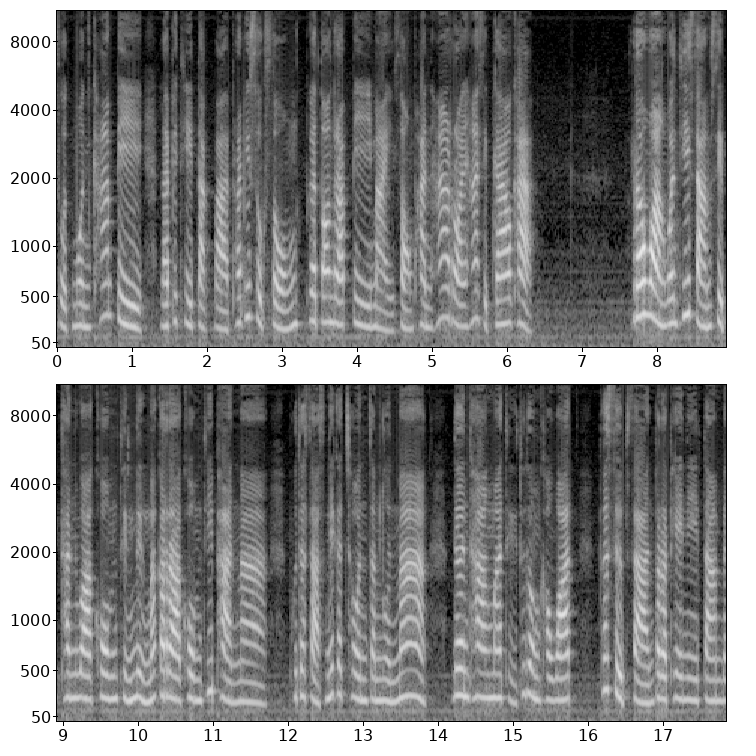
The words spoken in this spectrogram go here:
สวดมนต์ข้ามปี และพิธีตักบาตรพระพิสุขสงฆ์เพื่อต้อนรับปีใหม่ 2559 ค่ะระหว่างวันที่ 30 ธันวาคม ถึง 1 มกราคมที่ผ่านมา พุทธศาสนิกชนจำนวนมาก เดินทางมาถือธุดงควัต พื่อสืบสารประเพณีตามแบ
